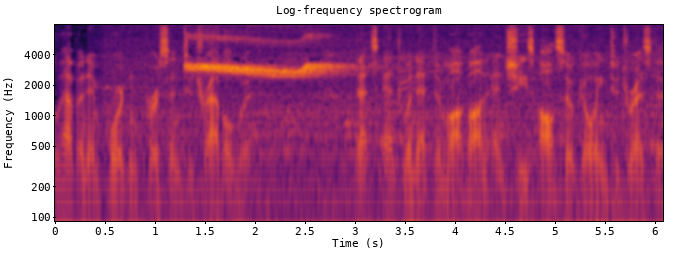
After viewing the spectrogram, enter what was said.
You have an important person to travel with. That's Antoinette de Mauban and she's also going to Dresden.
